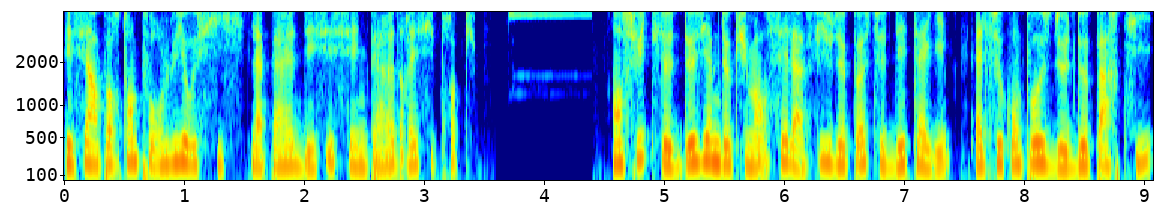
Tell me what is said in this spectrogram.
Et c'est important pour lui aussi. La période d'essai, c'est une période réciproque. Ensuite, le deuxième document, c'est la fiche de poste détaillée. Elle se compose de deux parties,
